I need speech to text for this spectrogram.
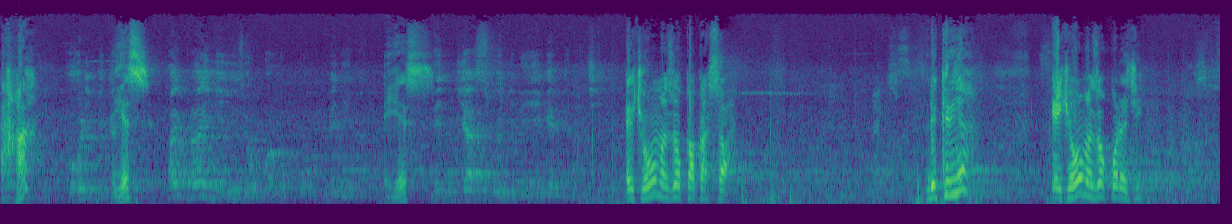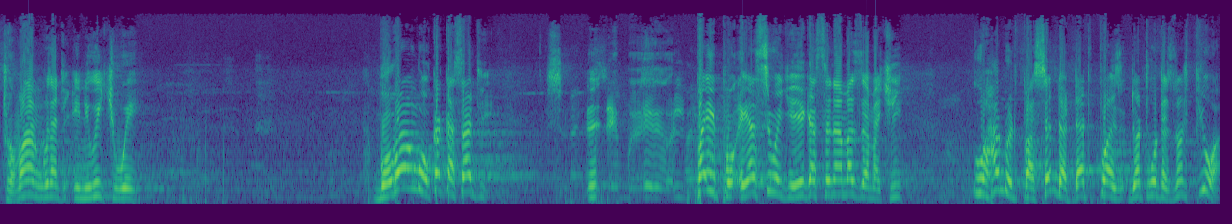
aha. Yes. Yes. Ekyo oba omaze okukakasa ndikirya ekyo oba omaze okukola ki? Kyobanga buza nti in which way? Bwobanga okakasa nti pipe eya siwage eyegase n'amazzi amaki 100 that, that, that water is not pure.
